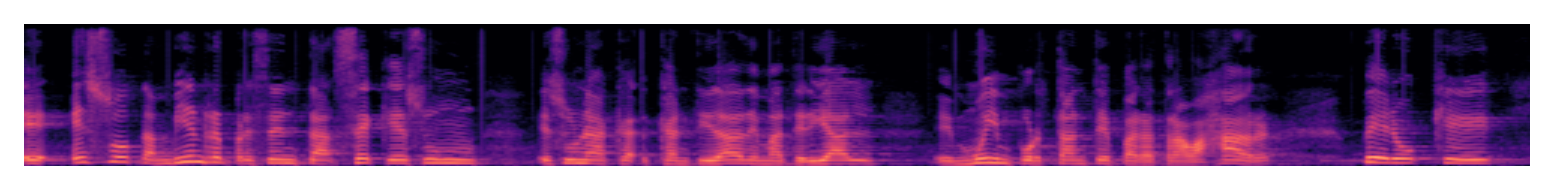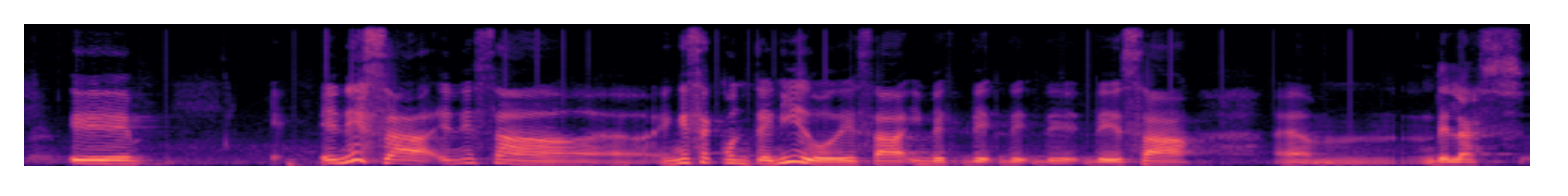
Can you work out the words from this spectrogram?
eh, eso también representa, sé que es, un, es una cantidad de material eh, muy importante para trabajar, pero que eh, en, esa, en, esa, en ese contenido de, esa, de, esa, em, de, las,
